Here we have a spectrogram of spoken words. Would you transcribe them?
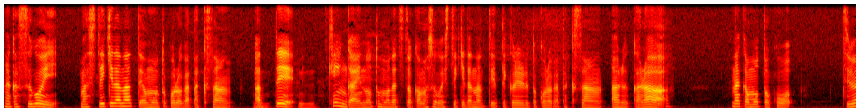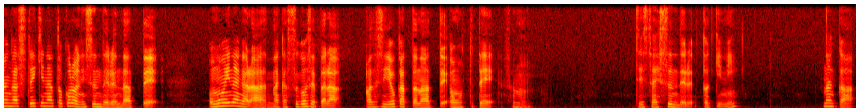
なんかすごい、まあ、素敵だなって思うところがたくさんあって、うん県外の友達とかもすごい素敵だなって言ってくれるところがたくさんあるからなんかもっとこう自分が素敵なところに住んでるんだって思いながらうん。なんか過ごせたら私良かったなって思っててその、うん。実際住んでる時に。なんか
